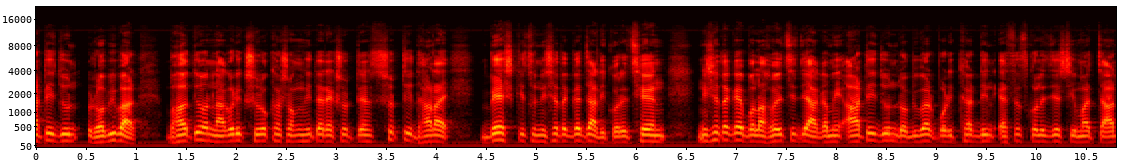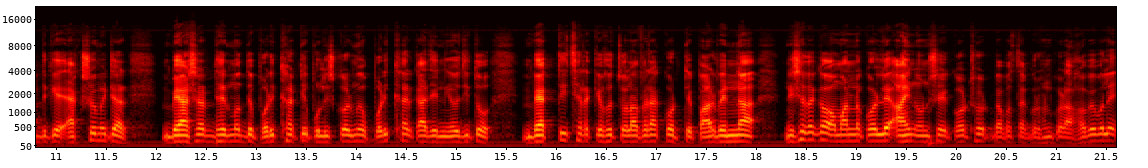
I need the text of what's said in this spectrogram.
আটই জুন রবিবার ভারতীয় নাগরিক সুরক্ষা সংহিতার একশো তেষট্টি ধারায় বেশ কিছু নিষেধাজ্ঞা জারি করেছেন। নিষেধাজ্ঞায় বলা হয়েছে যে আগামী আটই জুন রবিবার পরীক্ষার দিন এসএস কলেজের সীমার চারদিকে একশো মিটার ব্যাসার্ধের মধ্যে পরীক্ষার্থী, পুলিশকর্মী ও পরীক্ষার কাজে নিয়োজিত ব্যক্তি ছাড়া কেহ চলাফেরা করতে পারবেন না। নিষেধাজ্ঞা অমান্য করলে আইন অনুসারে কঠোর ব্যবস্থা গ্রহণ করা হবে বলে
